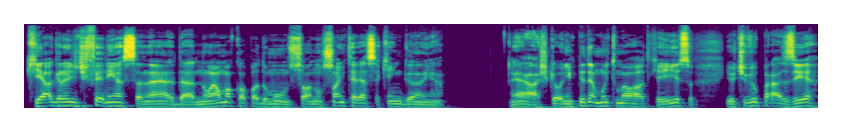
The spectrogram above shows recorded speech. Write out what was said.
Que é a grande diferença, né? Da, não é uma Copa do Mundo só, não só interessa quem ganha. É, acho que a Olimpíada é muito maior do que isso. E eu tive o prazer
